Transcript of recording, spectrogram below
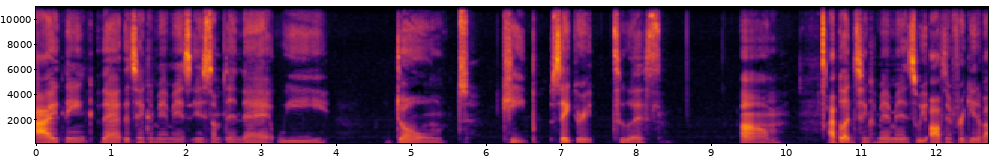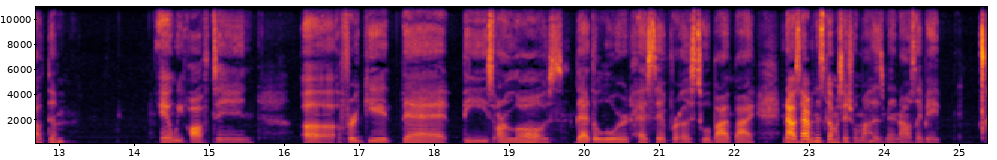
I think that the 10 commandments is something that we don't keep sacred to us. Um, I feel like the Ten Commandments, we often forget about them. And we often uh, forget that these are laws that the Lord has set for us to abide by. And I was having this conversation with my husband, and I was like, babe, I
